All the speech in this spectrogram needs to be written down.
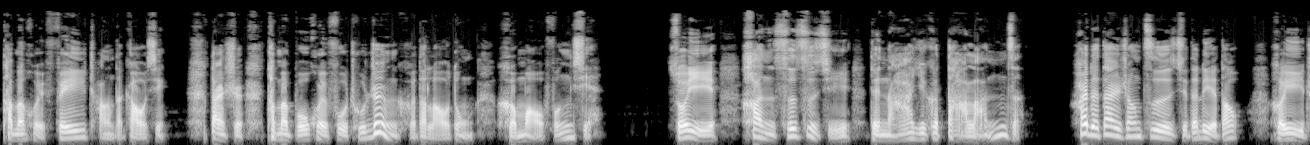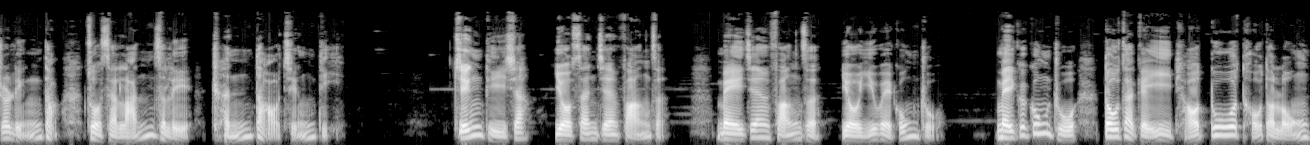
他们会非常的高兴，但是他们不会付出任何的劳动和冒风险。所以，汉斯自己得拿一个大篮子，还得带上自己的猎刀和一只铃铛，坐在篮子里沉到井底。井底下有三间房子，每间房子有一位公主，每个公主都在给一条多头的龙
